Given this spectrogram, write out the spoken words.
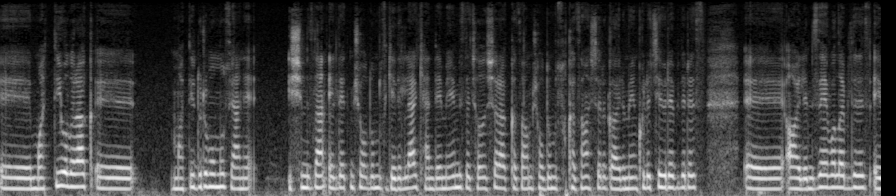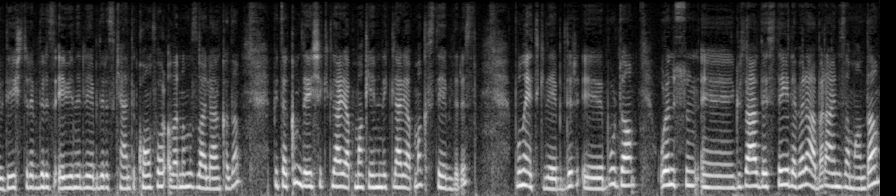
e, maddi olarak e, maddi durumumuz yani işimizden elde etmiş olduğumuz gelirler, kendi emeğimizle çalışarak kazanmış olduğumuz kazançları gayrimenkule çevirebiliriz. E, ailemize ev alabiliriz, ev değiştirebiliriz, ev yenileyebiliriz. Kendi konfor alanımızla alakalı bir takım değişiklikler yapmak, yenilikler yapmak isteyebiliriz. Bunu etkileyebilir. E, burada Uranüs'ün e, güzel desteğiyle beraber aynı zamanda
